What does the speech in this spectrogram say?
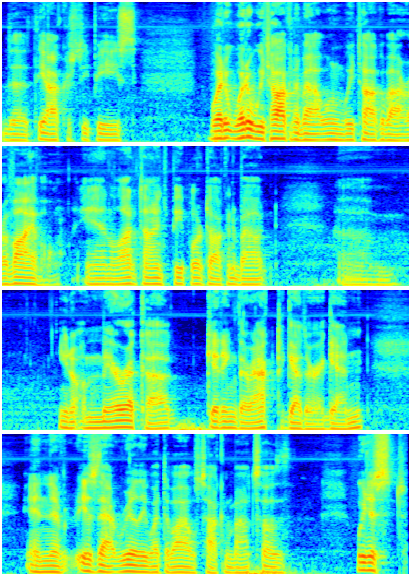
the theocracy piece. What, what are we talking about when we talk about revival? And a lot of times people are talking about, um, you know, America getting their act together again. And is that really what the Bible's talking about? So we just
